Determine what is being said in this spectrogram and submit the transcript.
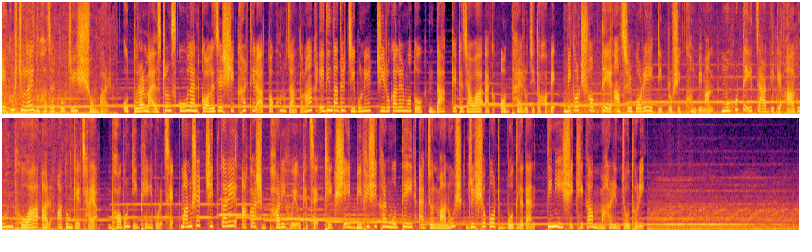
একুশ জুলাই দু হাজার পঁচিশ সোমবার। উত্তরার মাইলস্টোন স্কুল অ্যান্ড কলেজের শিক্ষার্থীরা তখনও জানত না, এদিন তাদের জীবনের চিরকালের মতো দাগ কেটে যাওয়া এক অধ্যায় রচিত হবে। বিকট শব্দে আছড়ে পড়ে একটি প্রশিক্ষণ বিমান। মুহূর্তেই চারদিকে আগুন, ধোয়া আর আতঙ্কের ছায়া। ভবনটি ভেঙে পড়েছে। মানুষের চিৎকারে আকাশ ভারী হয়ে উঠেছে। ঠিক সেই বিভীষিকার মধ্যেই একজন মানুষ দৃশ্যপট বদলে দেন। তিনি শিক্ষিকা মাহারিন চৌধুরী।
